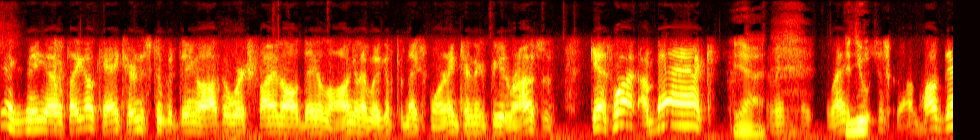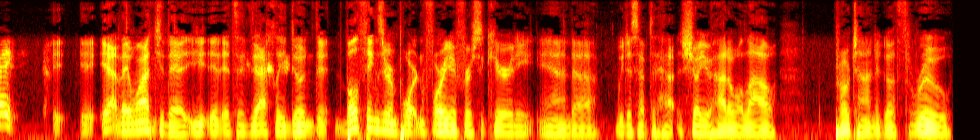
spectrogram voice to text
yeah, you know, it's like okay, I turn the stupid thing off. It works fine all day long, and I wake up the next morning, turn the computer on, and says, "Guess what? I'm back." Yeah. I mean, right? and you it's just Groundhog Day. Yeah, they want you there. It's exactly doing. Both things are important for you for security, and uh, we just have to ha- show you how to allow Proton to go through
